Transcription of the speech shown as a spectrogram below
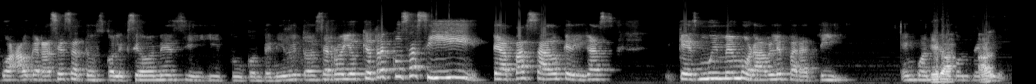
wow, gracias a tus colecciones y, tu contenido y todo ese rollo? ¿Qué otra cosa sí te ha pasado que digas que es muy memorable para ti en cuanto a tu contenido?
